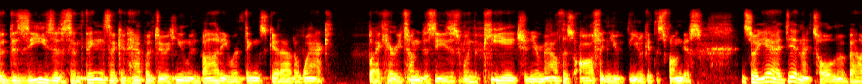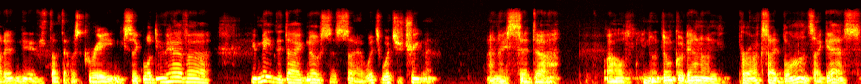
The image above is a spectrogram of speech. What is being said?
the diseases and things that can happen to a human body when things get out of whack black hairy tongue disease is when the pH in your mouth is off and you you know get this fungus. And so yeah, I did, and I told him about it, and he thought that was great. And he's like, "Well, do you have a? You made the diagnosis. Uh, what's what's your treatment?" And I said, uh, "Well, you know, don't go down on peroxide blondes, I guess."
